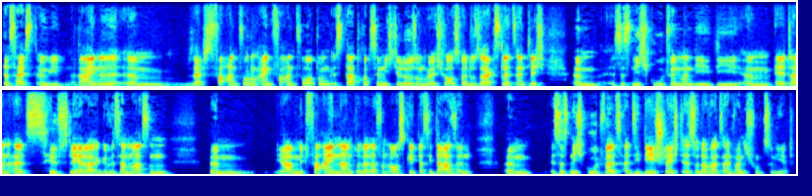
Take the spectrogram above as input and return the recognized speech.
Das heißt, irgendwie reine ähm, Selbstverantwortung, Eigenverantwortung ist da trotzdem nicht die Lösung, höre ich raus, weil du sagst letztendlich, ähm, es ist nicht gut, wenn man die, die ähm, Eltern als Hilfslehrer gewissermaßen ähm, ja, mit vereinnahmt oder davon ausgeht, dass sie da sind. Ähm, ist es nicht gut, weil es als Idee schlecht ist oder weil es einfach nicht funktioniert?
